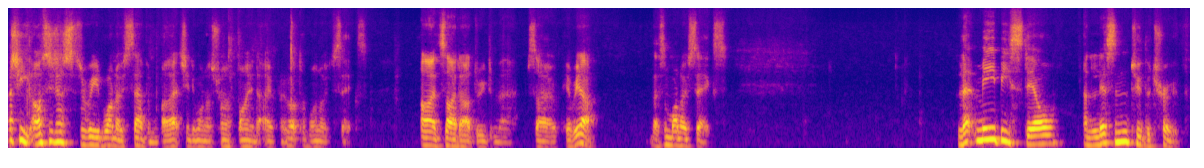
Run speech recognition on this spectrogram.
Actually, I was suggested to read 107, but actually, when I was trying to find it, I got to 106. I decided I'd them there. So here we are. Lesson 106. Let me be still and listen to the truth.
